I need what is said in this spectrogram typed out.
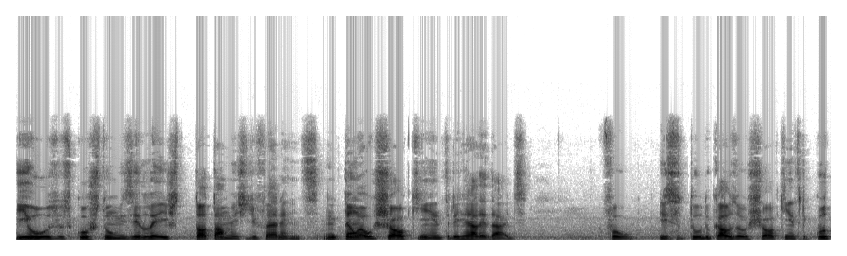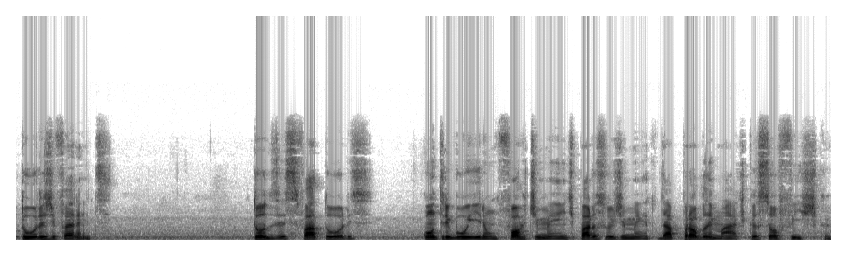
e usos, costumes e leis totalmente diferentes. Então é o choque entre realidades. Foi isso tudo causou choque entre culturas diferentes. Todos esses fatores contribuíram fortemente para o surgimento da problemática sofística.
